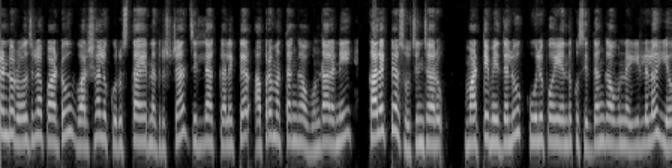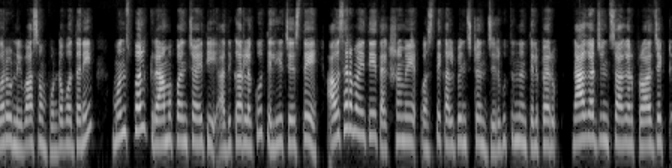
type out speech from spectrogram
రెండు రోజుల పాటు వర్షాలు కురుస్తాయన్న దృష్ట్యా జిల్లా కలెక్టర్ అప్రమత్తంగా ఉండాలని కలెక్టర్ సూచించారు. మట్టి మిద్దెలు కూలిపోయేందుకు సిద్ధంగా ఉన్న ఇళ్ళలో ఎవరూ నివాసం ఉండవద్దని మున్సిపల్ గ్రామ పంచాయతీ అధికారులకు తెలియచేస్తే అవసరమైతే తక్షణమే వసతి కల్పించడం జరుగుతుందని తెలిపారు. నాగార్జున సాగర్ ప్రాజెక్ట్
